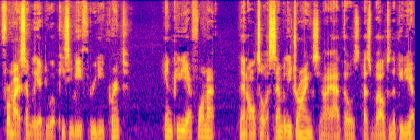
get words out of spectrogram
for my assembly, I do a PCB 3D print in PDF format. Then also assembly drawings, you know, I add those as well to the PDF.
